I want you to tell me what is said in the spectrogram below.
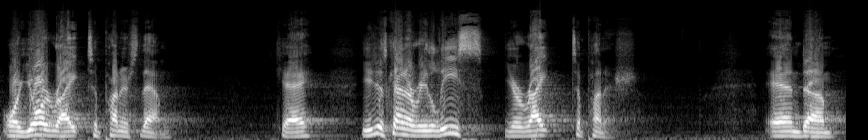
or your right to punish them. Okay? You just kind of release your right to punish. And, um,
